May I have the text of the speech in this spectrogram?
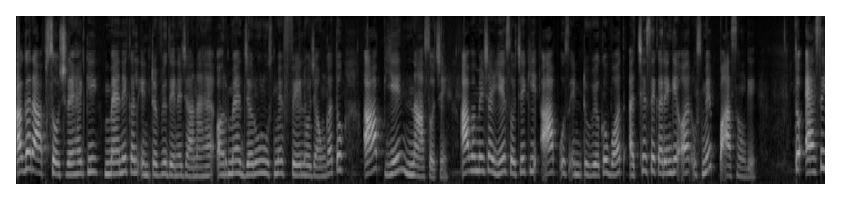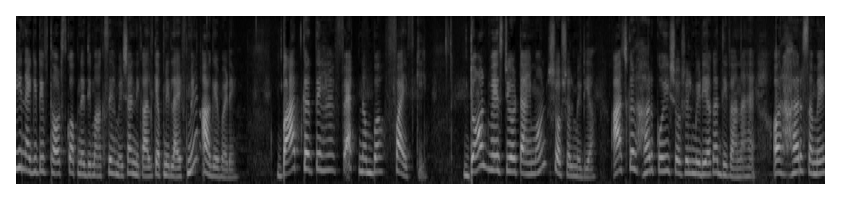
अगर आप सोच रहे हैं कि मैंने कल इंटरव्यू देने जाना है और मैं ज़रूर उसमें फ़ेल हो जाऊँगा तो आप ये ना सोचें। आप हमेशा ये सोचें कि आप उस इंटरव्यू को बहुत अच्छे से करेंगे और उसमें पास होंगे। तो ऐसे ही नेगेटिव थॉट्स को अपने दिमाग से हमेशा निकाल के अपनी लाइफ में आगे बढ़ें। बात करते हैं फैक्ट नंबर फाइव की। Don't waste your time on social media आजकल हर कोई सोशल मीडिया का दीवाना है और हर समय,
